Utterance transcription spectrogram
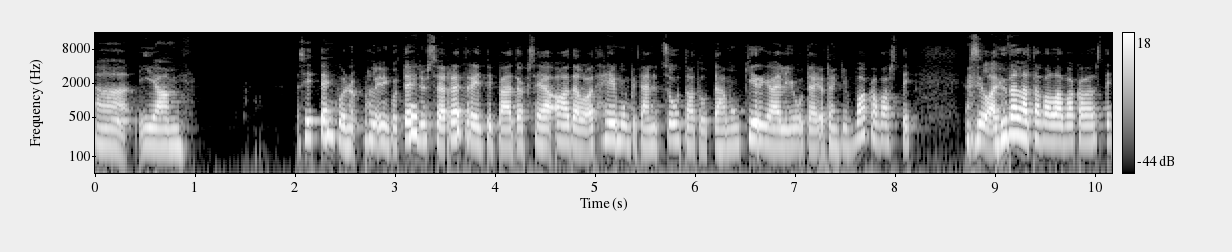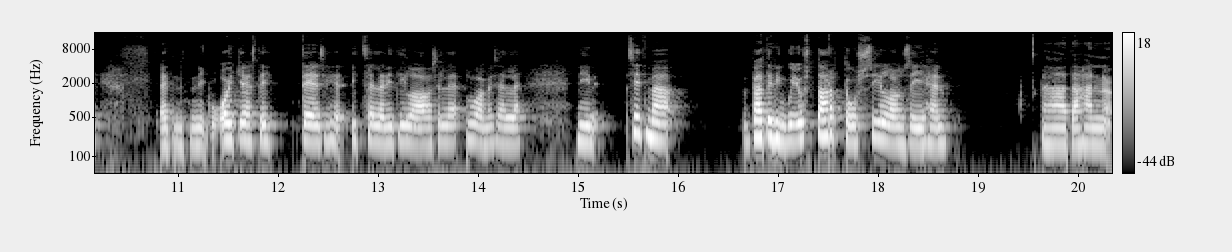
Ää, ja sitten kun mä olin niin tehnyt sen retriittipäätöksen ja ajatellut, että hei mun pitää nyt suhtautua tähän mun kirjailijuuteen jotenkin vakavasti, ja sillä hyvällä tavalla vakavasti, että nyt niin oikeasti teen siihen itselleni tilaa sille luomiselle, niin sitten mä päätin niin just tarttua silloin siihen tähän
